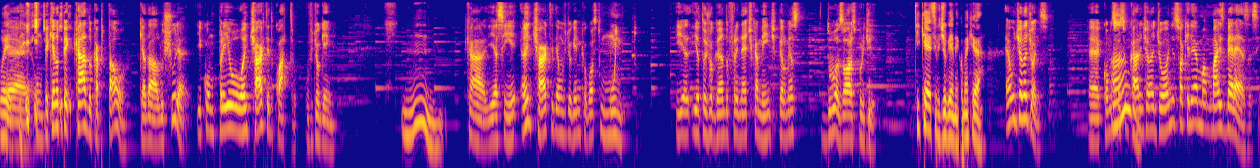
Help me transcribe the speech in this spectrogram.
é, um pequeno pecado capital, que é da luxúria, e comprei o Uncharted 4, o videogame. Hum. Cara, e assim, Uncharted é um videogame que eu gosto muito. E, e eu tô jogando freneticamente pelo menos duas horas por dia. O que, que, é esse videogame? Como é que é? É o Indiana Jones. É como se ah. fosse um cara Indiana Jones, só que ele é mais bereza, assim.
